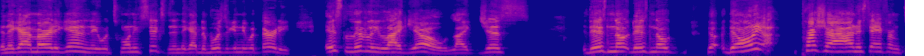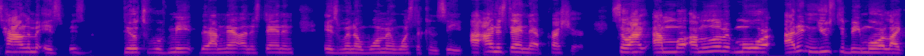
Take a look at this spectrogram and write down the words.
Then they got married again and they were 26. And then they got divorced again. They were 30. It's literally like, yo, like just there's no, there's no. The, the only uh, pressure I understand from time limit is is deals with me that I'm now understanding is when a woman wants to conceive. I understand that pressure. So I, I'm I'm a little bit more. I didn't used to be more like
